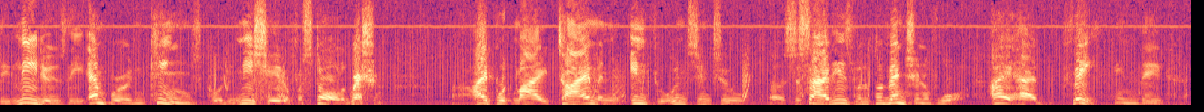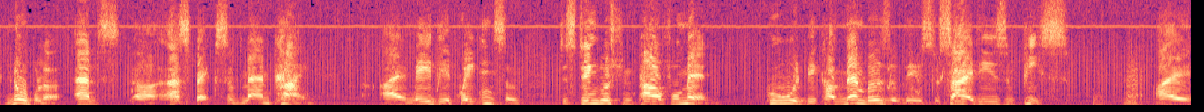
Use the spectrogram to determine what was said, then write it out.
the leaders, the emperor and kings, could initiate or forestall aggression. I put my time and influence into uh, societies for the prevention of war. I had faith in the nobler abs- uh, aspects of mankind. I made the acquaintance of distinguished and powerful men who would become members of the societies of peace. I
